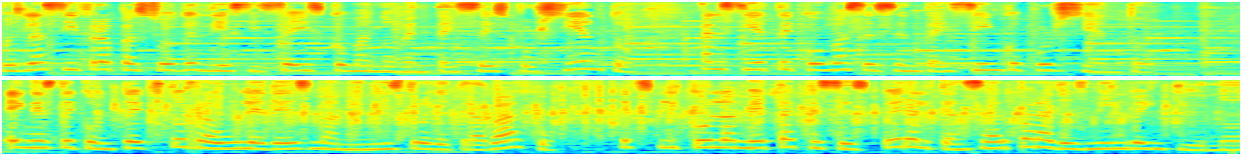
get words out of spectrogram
pues la cifra pasó del 16,96% al 7,65%. En este contexto, Raúl Edesma, ministro de Trabajo, explicó la meta que se espera alcanzar para 2021.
